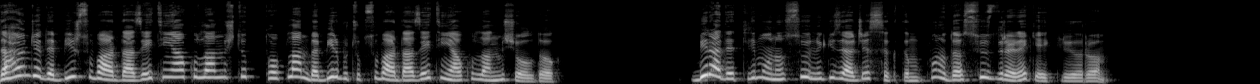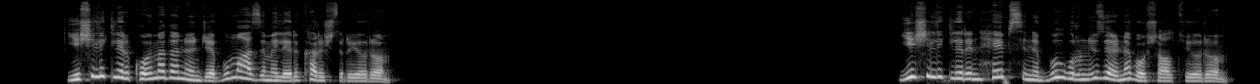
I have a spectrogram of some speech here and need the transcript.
Daha önce de bir su bardağı zeytinyağı kullanmıştık. Toplamda bir buçuk su bardağı zeytinyağı kullanmış olduk. Bir adet limonun suyunu güzelce sıktım. Bunu da süzdürerek ekliyorum. Yeşillikleri koymadan önce bu malzemeleri karıştırıyorum. Yeşilliklerin hepsini bulgurun üzerine boşaltıyorum.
